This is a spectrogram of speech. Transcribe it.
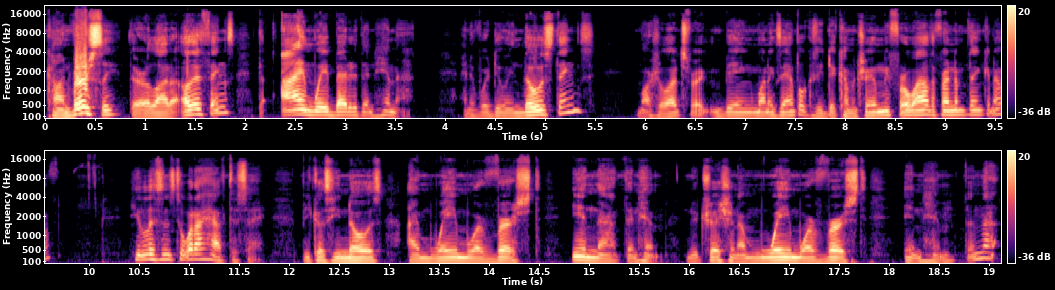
Conversely, there are a lot of other things that I'm way better than him at. And if we're doing those things, martial arts for being one example, because he did come and train with me for a while, the friend I'm thinking of, he listens to what I have to say because he knows I'm way more versed in that than him. Nutrition, I'm way more versed in him than that.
